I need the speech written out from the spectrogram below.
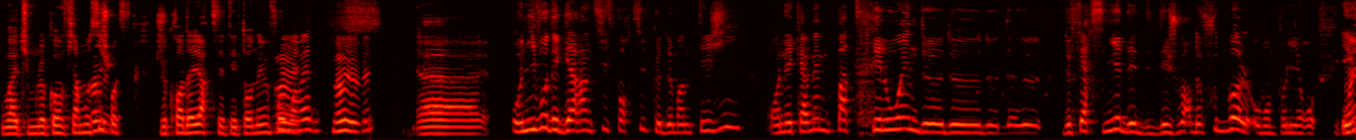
Ouais, tu me le confirmes aussi. Oui, Je crois, je crois d'ailleurs que c'était ton info, Oui. Mohamed. Oui, oui, oui. Euh, au niveau des garanties sportives que demande TJ, on n'est quand même pas très loin de, de, de, de, de faire signer des, des joueurs de football au Montpellier Hérault. Et, Ouais.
